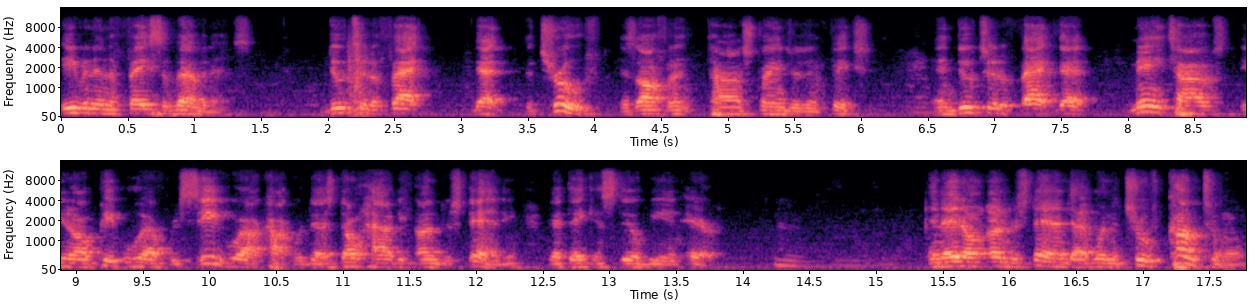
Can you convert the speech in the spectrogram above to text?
even in the face of evidence, due to the fact that the truth is oftentimes stranger than fiction. And due to the fact that many times, you know, people who have received Ruach HaKodesh don't have the understanding that they can still be in error. Mhm. And they don't understand that when the truth come to them,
